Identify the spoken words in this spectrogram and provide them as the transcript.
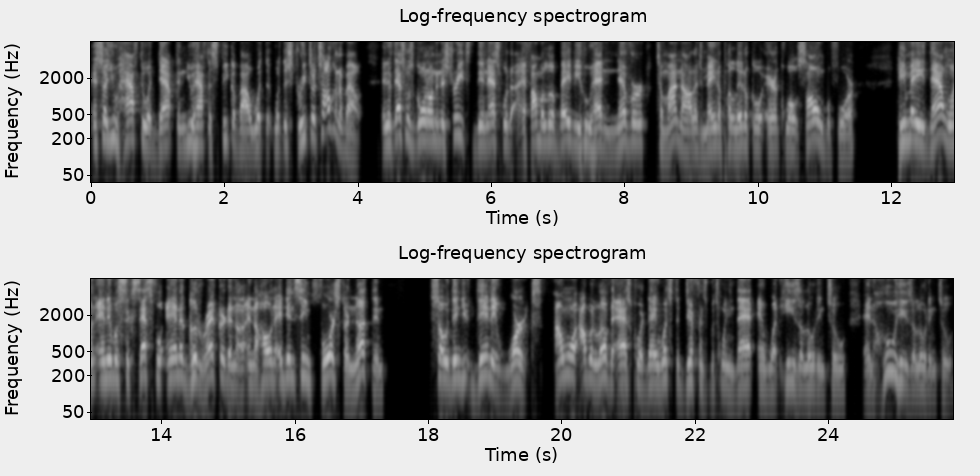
And so you have to adapt and you have to speak about what the, what the streets are talking about. And if that's what's going on in the streets, then that's what if I'm a Lil Baby who had never, to my knowledge, made a political air quote song before, he made that one and it was successful and a good record and, and the whole it didn't seem forced or nothing. So then you then it works. I want i would love to ask Cordae what's the difference between that and what he's alluding to and who he's alluding to?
